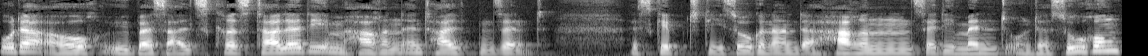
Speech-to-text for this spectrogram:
oder auch über Salzkristalle, die im Harren enthalten sind. Es gibt die sogenannte Harren-Sedimentuntersuchung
